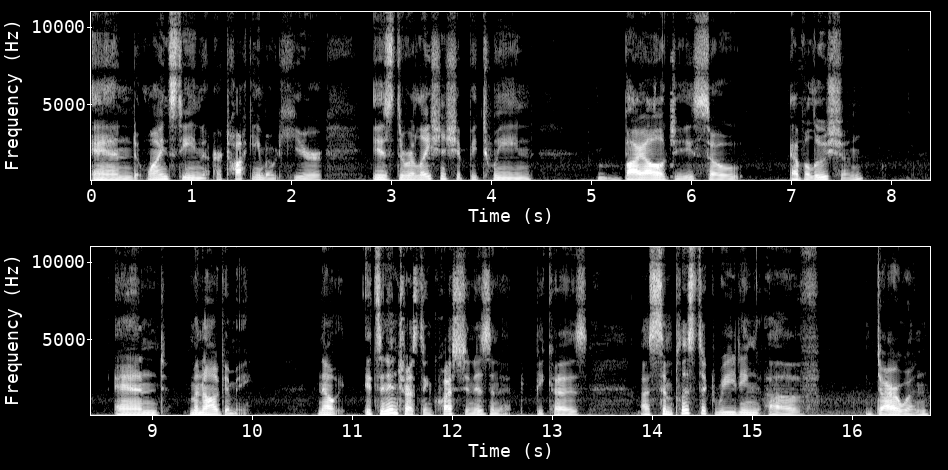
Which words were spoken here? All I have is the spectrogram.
and Weinstein are talking about here is the relationship between biology, so evolution, and monogamy. Now, it's an interesting question, isn't it? Because a simplistic reading of Darwin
